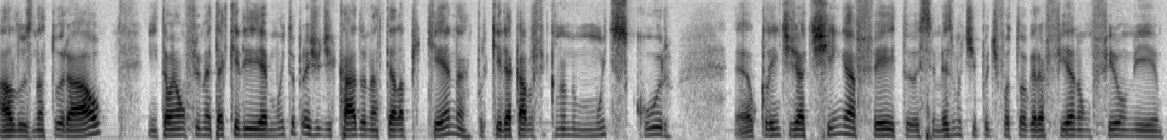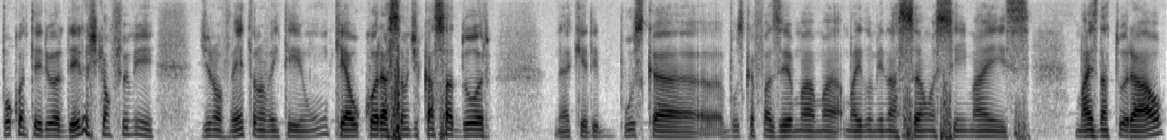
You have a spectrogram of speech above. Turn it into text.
a luz natural. Então é um filme até que ele é muito prejudicado na tela pequena, porque ele acaba ficando muito escuro. É, o Clint já tinha feito esse mesmo tipo de fotografia num filme um pouco anterior dele, acho que é um filme de 90, 91, que é O Coração de Caçador, né, que ele busca, busca fazer uma, uma, uma iluminação assim mais, mais natural.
